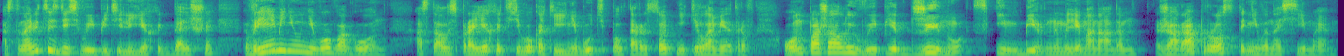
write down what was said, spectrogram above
Остановиться здесь выпить или ехать дальше? Времени у него вагон. Осталось проехать всего какие-нибудь полторы сотни километров. Он, пожалуй, выпьет джину с имбирным лимонадом. Жара просто невыносимая.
